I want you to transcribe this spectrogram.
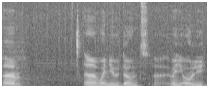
Um, uh, when you don't, uh, when you only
